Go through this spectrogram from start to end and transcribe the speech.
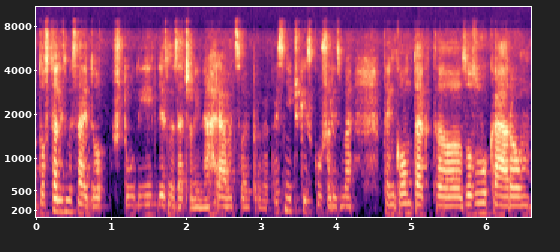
dostali sme sa aj do štúdií, kde sme začali nahrávať svoje prvé pesničky, skúšali sme ten kontakt e, so zvukárom, e,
